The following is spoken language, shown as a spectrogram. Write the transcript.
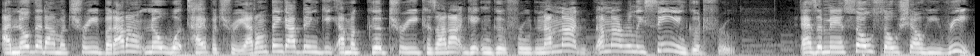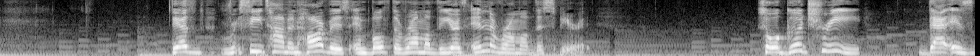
I know that I'm a tree, but I don't know what type of tree. I don't think I've been, I'm a good tree because I'm not getting good fruit and I'm not, I'm not really seeing good fruit. As a man sows, so shall he reap. There's seed time and harvest in both the realm of the earth and the realm of the spirit. So a good tree that is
